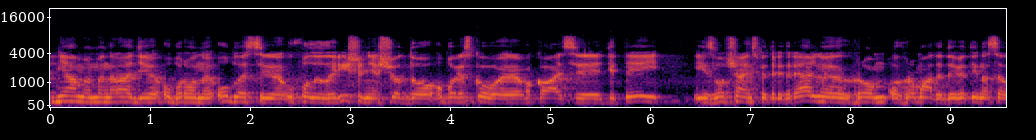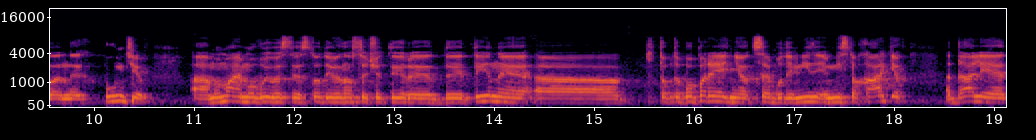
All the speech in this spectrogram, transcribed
Днями ми на Раді оборони області ухвалили рішення щодо обов'язкової евакуації дітей із Вовчанської територіальної гром- громади дев'яти населених пунктів. Е, Ми маємо вивезти 194 дитини. е, Тобто, попередньо це буде мі- місто Харків. Далі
